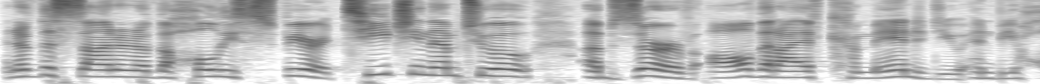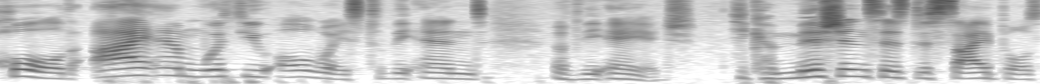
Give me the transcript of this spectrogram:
and of the Son and of the Holy Spirit, teaching them to observe all that I have commanded you. And behold, I am with you always to the end of the age. He commissions his disciples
